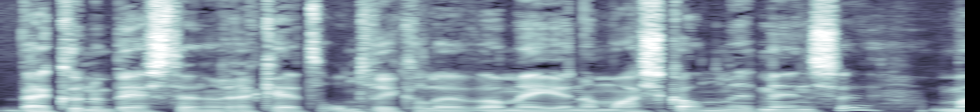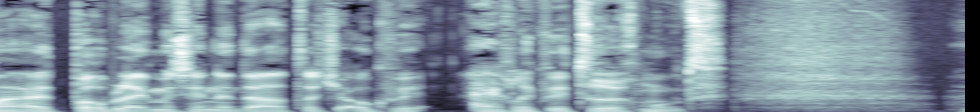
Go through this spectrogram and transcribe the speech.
wij kunnen best een raket ontwikkelen waarmee je naar Mars kan met mensen. Maar het probleem is inderdaad dat je ook weer, eigenlijk weer terug moet. Uh,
